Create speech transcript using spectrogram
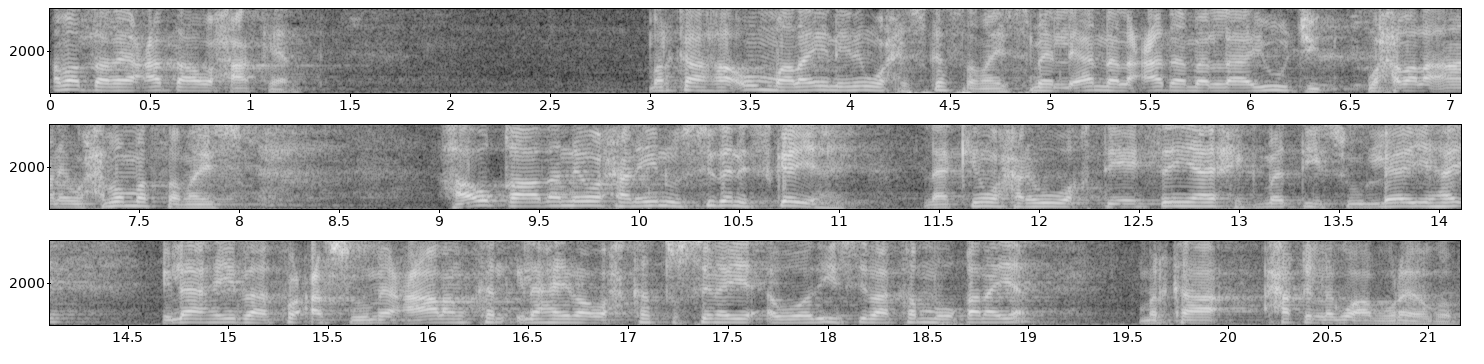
Ama dabeecaddaa waxaa keentay marka ha u malaynin in wax iska samaysmeen lianna alcadama laa yuujid. Waxba la'aani waxba ma samayso. Ha u qaadanin waxan inuu sidan iska yahay. Laakiin waxan uu waqtiyaysan yahay xikmadiisuu leeyahay. Ilaahay baa ku casuumay caalamkan. Ilaahay baa wax ka tusinaya awoodihiisibaa ka muuqanaya. Marka xaq in lagu abuuray ogob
